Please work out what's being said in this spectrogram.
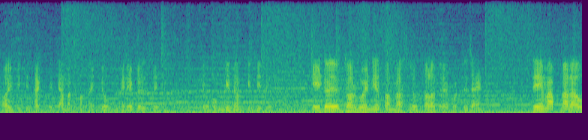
ভয় ভীতি থাকবে যে আমার মনে হয় কেউ মেরে ফেলবে, কেউ হুমকি দামকি দিবে? এই ডর ভয় নিয়ে তো আমরা আসলে চলাফেরা করতে যাই না। সেম আপনারাও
